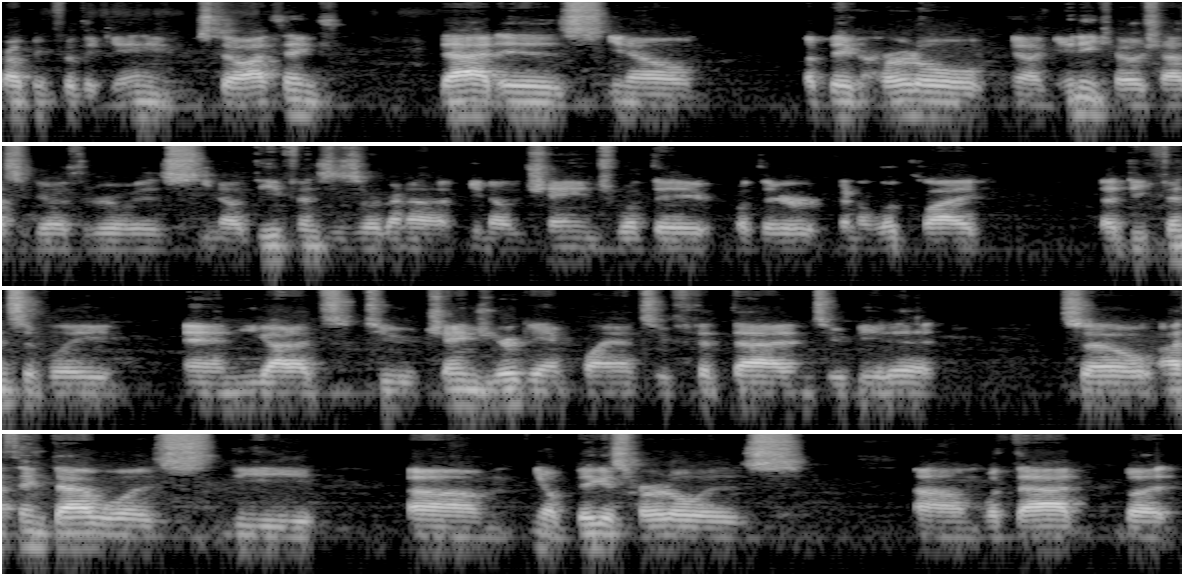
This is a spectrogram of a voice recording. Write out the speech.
prepping for the game. So I think that is, you know, a big hurdle you know, any coach has to go through is, you know, defenses are to, you know, change what they, what they're to look like uh, defensively. And you got to change your game plan to fit that and to beat it. So I think that was the, um, you know, biggest hurdle is um, with that. But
